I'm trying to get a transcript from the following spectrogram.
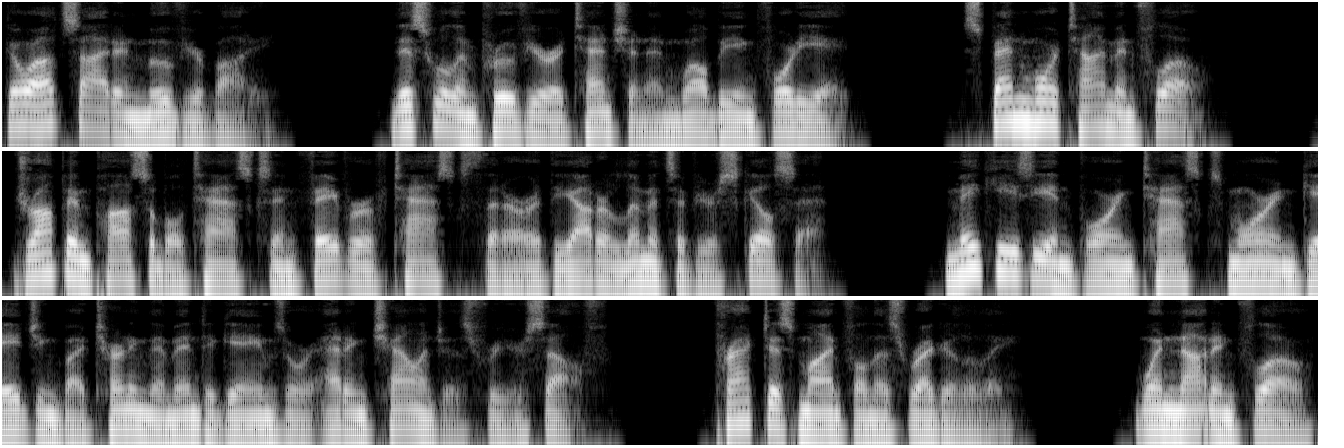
Go outside and move your body. This will improve your attention and well being 48. Spend more time in flow. Drop impossible tasks in favor of tasks that are at the outer limits of your skill set. Make easy and boring tasks more engaging by turning them into games or adding challenges for yourself. Practice mindfulness regularly. When not in flow,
